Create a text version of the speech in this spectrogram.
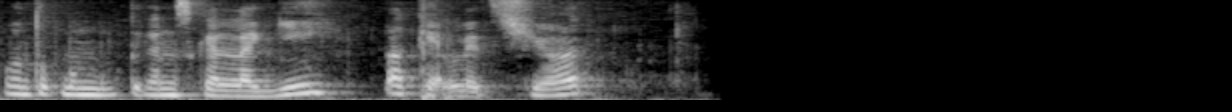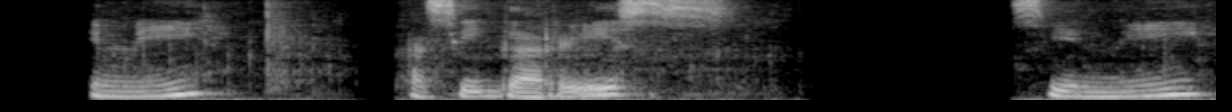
Untuk membuktikan sekali lagi, pakai let's shot. Ini, kasih garis, sini,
